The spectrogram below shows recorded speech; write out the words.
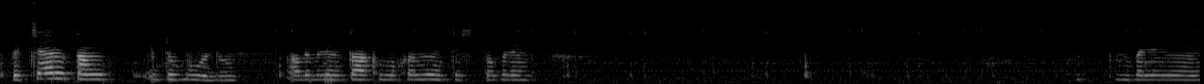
в печеру там добуду. Але, блін, так луханутись, то, блін. Блін.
